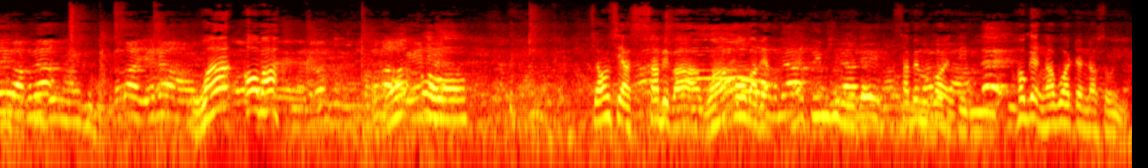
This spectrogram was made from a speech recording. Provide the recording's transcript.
လေးပါခင်ဗျာဘက်ကရဲတော့အောင်ဝမ်းအောပါဟောအော်ကျောင်းဆရာစားပြပါဝမ်းအောပါဗျပေးမရှိဘူးတဲ့စားပြမပေါ့ရင်တည်ပြီဟုတ်ကဲ့ငါဘွားတက်နောက်ဆုံးကြီး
